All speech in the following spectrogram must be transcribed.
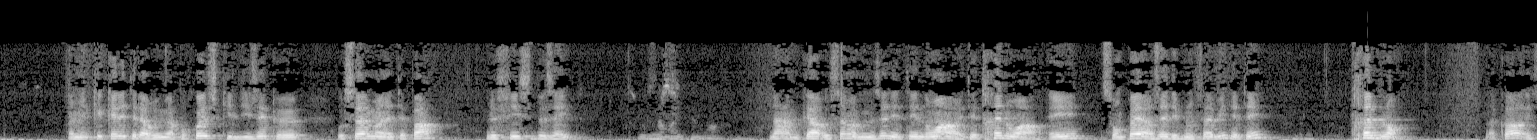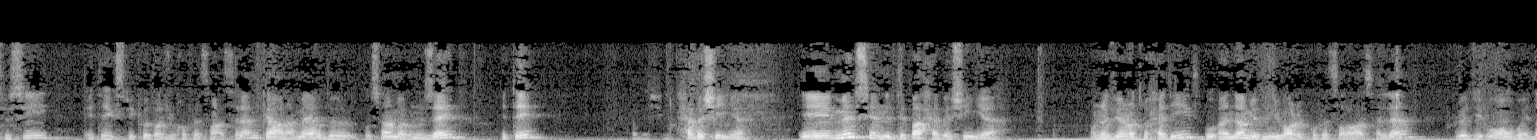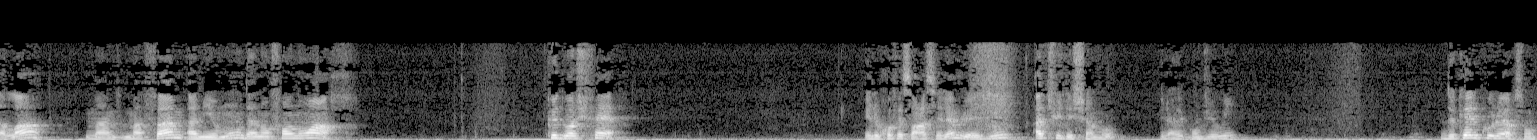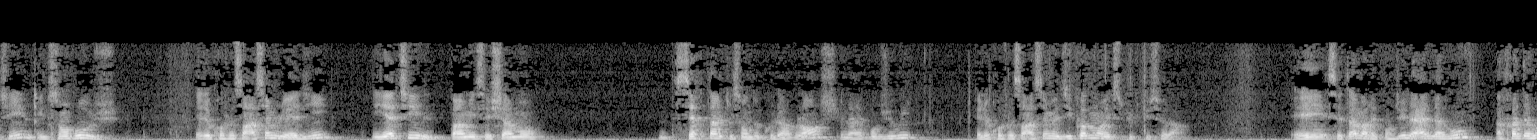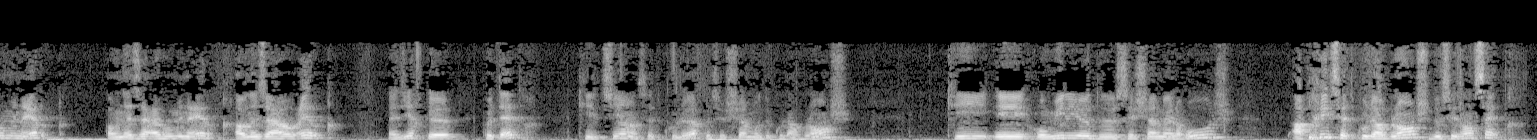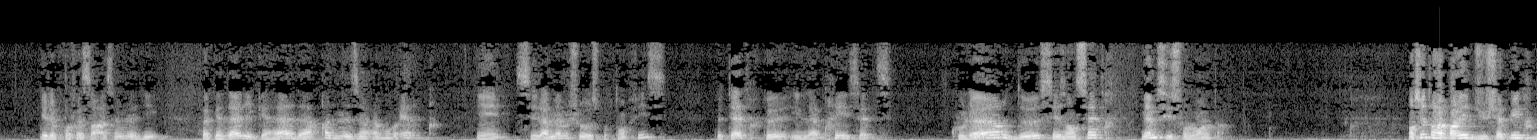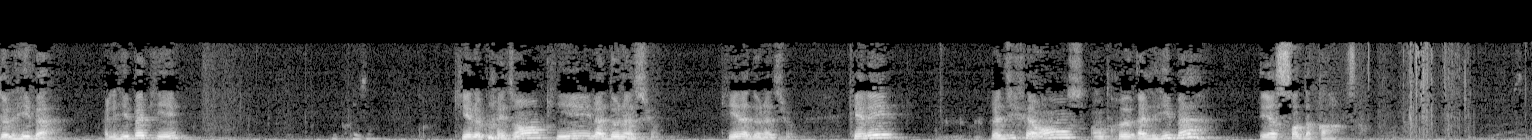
Ah, mais quelle était la rumeur? Pourquoi est-ce qu'ils disaient que Oussama n'était pas le fils de Zayd? Oussama était noir. Non, car Oussama ibn Zayd était noir, était très noir, et son père Zayd ibn Thabit était très blanc. D'accord? Et ceci était expliqué autour du prophète sallam, car la mère de Oussama ibn Zayd était Habashiyya. Et même si elle n'était pas habashiyah, on a vu un autre hadith où un homme est venu voir le prophète sallallahu lui a dit, oh envoyé d'Allah, ma, ma femme a mis au monde un enfant noir. Que dois-je faire? Et le prophète sallallahu lui a dit, as-tu des chameaux? Il a répondu oui. De quelle couleur sont-ils? Ils sont rouges. Et le prophète sallallahu lui a dit, y a-t-il parmi ces chameaux certains qui sont de couleur blanche Il a répondu oui. Et le professeur Hassan me dit Comment expliques-tu cela? Et cet homme a répondu C'est-à-dire que peut-être qu'il tient cette couleur, que ce chameau de couleur blanche, qui est au milieu de ses chamelles rouges, a pris cette couleur blanche de ses ancêtres. Et le professeur Hassan lui a dit et c'est la même chose pour ton fils. Peut-être qu'il a pris cette couleur de ses ancêtres, même s'ils sont lointains. Ensuite, on va parler du chapitre de l'hiba. L'hiba qui est le présent. Qui est le présent, qui est la donation. Qui est la donation. Quelle est la différence entre al-hiba et al-sadaqa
